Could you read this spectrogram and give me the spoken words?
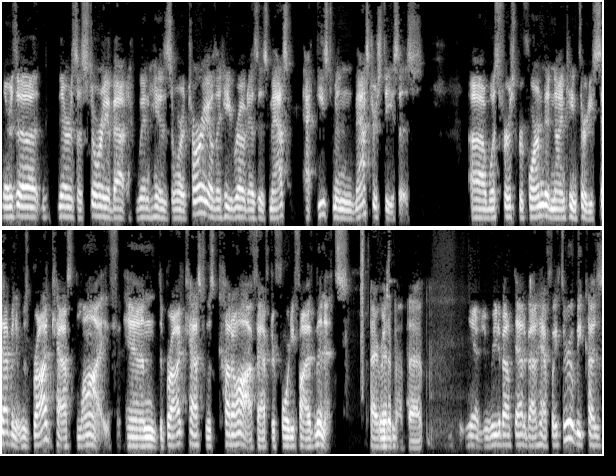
There's a there's a story about when his oratorio that he wrote as his mas- Eastman master's thesis uh, was first performed in 1937. It was broadcast live, and the broadcast was cut off after 45 minutes. I read about that. Yeah, you read about that about halfway through because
